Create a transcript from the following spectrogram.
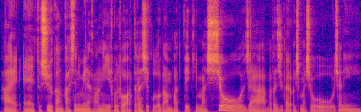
はい。えっ、ー、と、習慣化してね、皆さんね、いろいろ新しいことを頑張っていきましょう。じゃあ、また次回お会いしましょう。じゃあね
